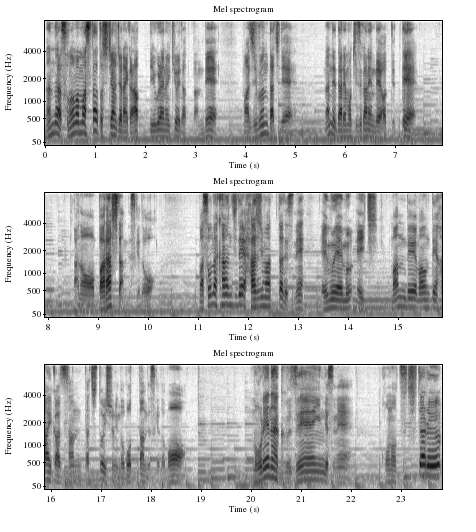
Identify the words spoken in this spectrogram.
なんならそのままスタートしちゃうんじゃないかなっていうぐらいの勢いだったんで、まあ自分たちで、なんで誰も気づかねえんだよって言って、あの、ばらしたんですけど、まあそんな感じで始まったですね、MMH、マンデーマウンテンハイカーズさんたちと一緒に登ったんですけども、漏れなく全員ですね、この土たる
